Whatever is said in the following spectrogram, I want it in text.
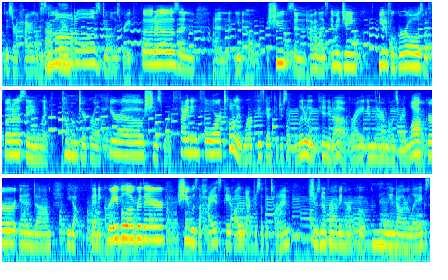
So they started hiring all these Exactly. models, doing all these great photos and and you know shoots and having all this imaging beautiful girls with photos saying like come home to your girl a hero she's worth fighting for totally worked these guys could just like literally pin it up right in their military locker and um, you got betty grable over there she was the highest paid hollywood actress at the time she was known for having her quote million dollar legs,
